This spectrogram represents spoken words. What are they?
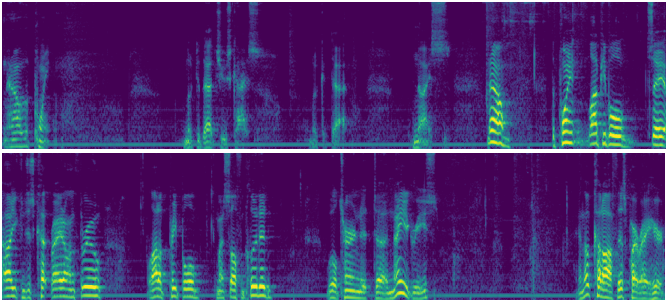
Now the point. Look at that juice, guys. Look at that. Nice. Now, the point, a lot of people say, oh, you can just cut right on through. A lot of people, myself included, will turn it uh, 90 degrees and they'll cut off this part right here.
